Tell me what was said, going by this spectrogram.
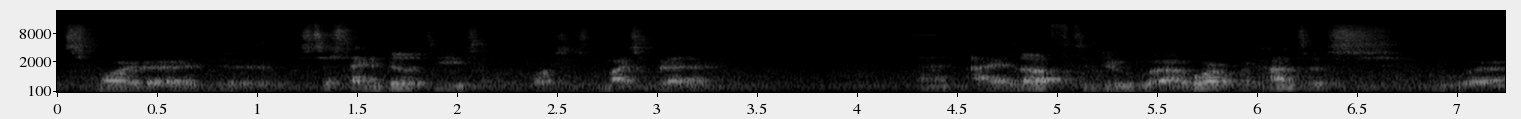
It's more uh, the sustainability, of course, is much better. And I love to do uh, work with hunters who,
